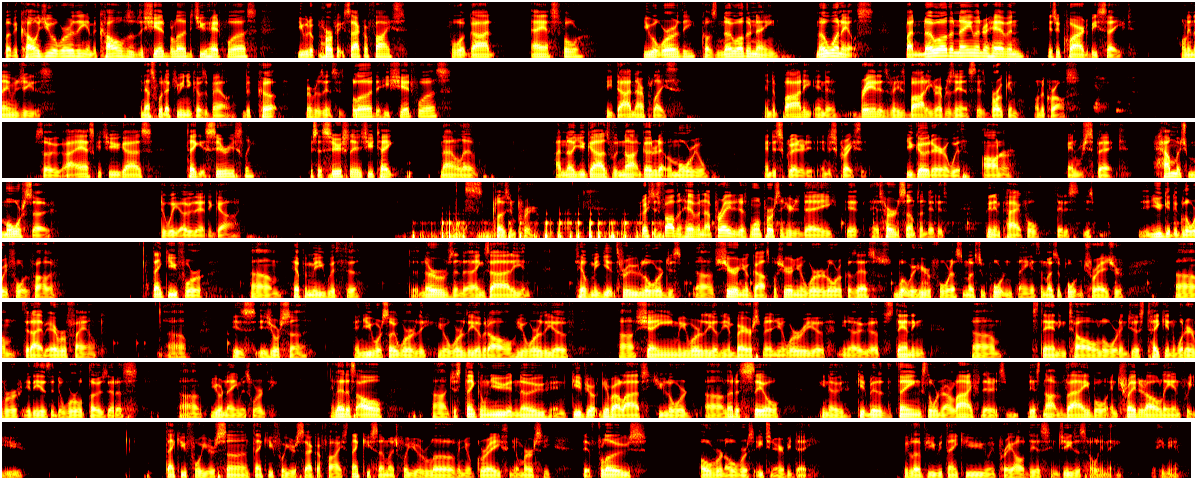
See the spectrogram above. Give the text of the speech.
But because you are worthy and because of the shed blood that you had for us, you were the perfect sacrifice for what God asked for. You are worthy because no other name, no one else, by no other name under heaven is required to be saved. Only name of Jesus. And that's what that communion comes about. The cup represents his blood that he shed for us. He died in our place. And the body and the bread is his body represents is broken on the cross. So I ask that you guys take it seriously. Just as seriously as you take 9 11. I know you guys would not go to that memorial and discredit it and disgrace it. You go there with honor and respect. How much more so do we owe that to God? Let's close in prayer. Gracious Father in heaven, I pray that there's one person here today that has heard something that has been impactful, that is just you get the glory for it, Father. Thank you for um, helping me with the, the nerves and the anxiety and helping me get through, Lord. Just uh, sharing your gospel, sharing your word, Lord, because that's what we're here for. That's the most important thing. It's the most important treasure um, that I have ever found. Um, is is your son, and you are so worthy. You're worthy of it all. You're worthy of uh, shame. You're worthy of the embarrassment. You're worthy of you know of standing um, standing tall, Lord, and just taking whatever it is that the world throws at us. Uh, your name is worthy, and let us all uh, just think on you and know and give your give our lives to you, Lord. Uh, let us sell, you know, get rid of the things, Lord, in our life that it's not valuable, and trade it all in for you. Thank you for your son. Thank you for your sacrifice. Thank you so much for your love and your grace and your mercy that flows over and over us each and every day. We love you. We thank you. And we pray all this in Jesus' holy name. Amen.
